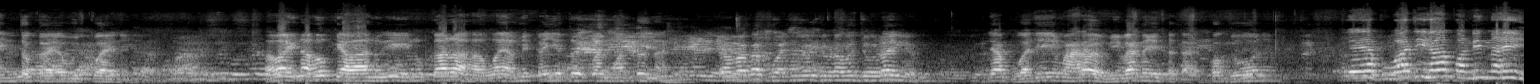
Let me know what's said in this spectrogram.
એમ તો કહેવું જ કોઈ નહીં. હવે એના શું કહેવાનું એ એનું કરે હવે અમે કહીએ તો એ કોઈ માનતો નથી. તમે કા ભુવાજી જોડે જોડાવા જોડાઈ લ્યો. ભુવાજી મારા વિવાહ નહીં થતા કોક જોવો ને. એ ભુવાજી હા પંડિત નહીં.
